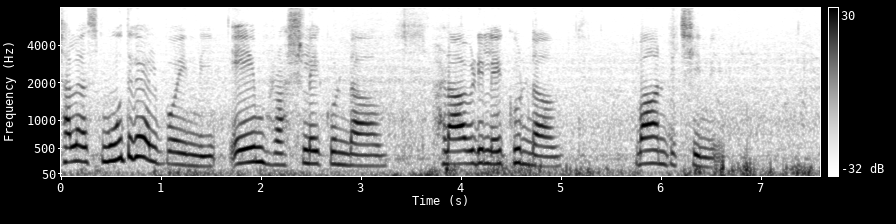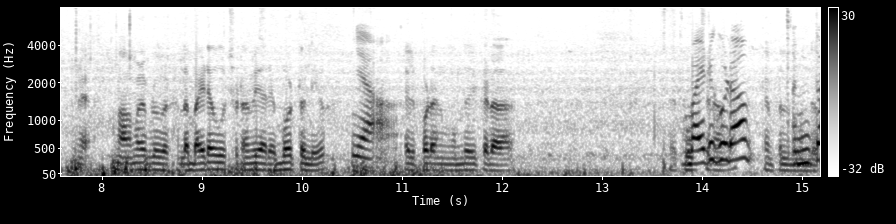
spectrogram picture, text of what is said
చాలా స్మూత్గా వెళ్ళిపోయింది. ఏం రష్ లేకుండా హడావిడి లేకుండా బాగా అనిపించింది. నార్మల్ ఇప్పుడు అట్లా బయట కూర్చోవడం we're about to leave. Ya. వెళ్ళిపోవడానికి ముందు ఇక్కడ బయట కూడా ఎంత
